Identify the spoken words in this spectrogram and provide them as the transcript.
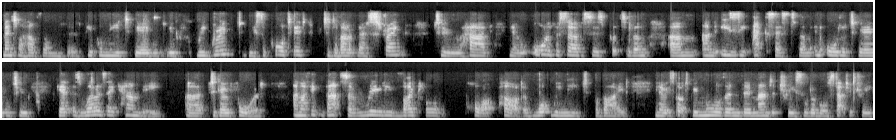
mental health illnesses. People need to be able to regroup to be supported to develop their strength to have you know, all of the services put to them um, and easy access to them in order to be able to get as well as they can be uh, to go forward. And I think that's a really vital part of what we need to provide. You know, it's got to be more than the mandatory sort of or statutory,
